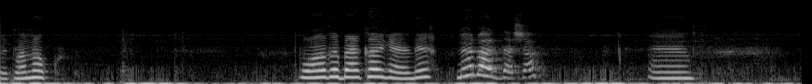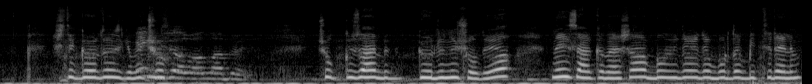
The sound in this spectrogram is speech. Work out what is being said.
Reklam yok. Bu arada Berkay geldi. Merhaba arkadaşlar. Ee, işte gördüğünüz gibi En çok güzel vallahi böyle. çok güzel bir görünüş oluyor. Neyse arkadaşlar bu videoyu da burada bitirelim.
